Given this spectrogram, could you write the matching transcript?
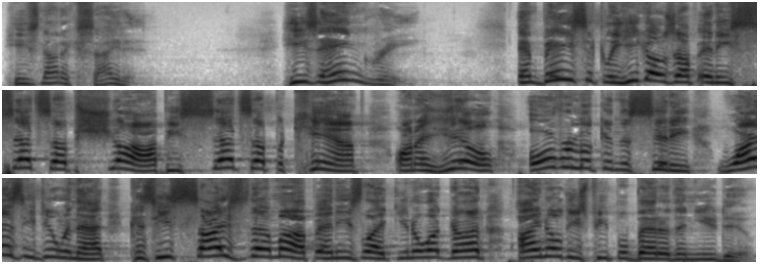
He's not excited. He's angry. And basically, he goes up and he sets up shop. He sets up a camp on a hill overlooking the city. Why is he doing that? Because he sized them up and he's like, you know what, God? I know these people better than you do.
